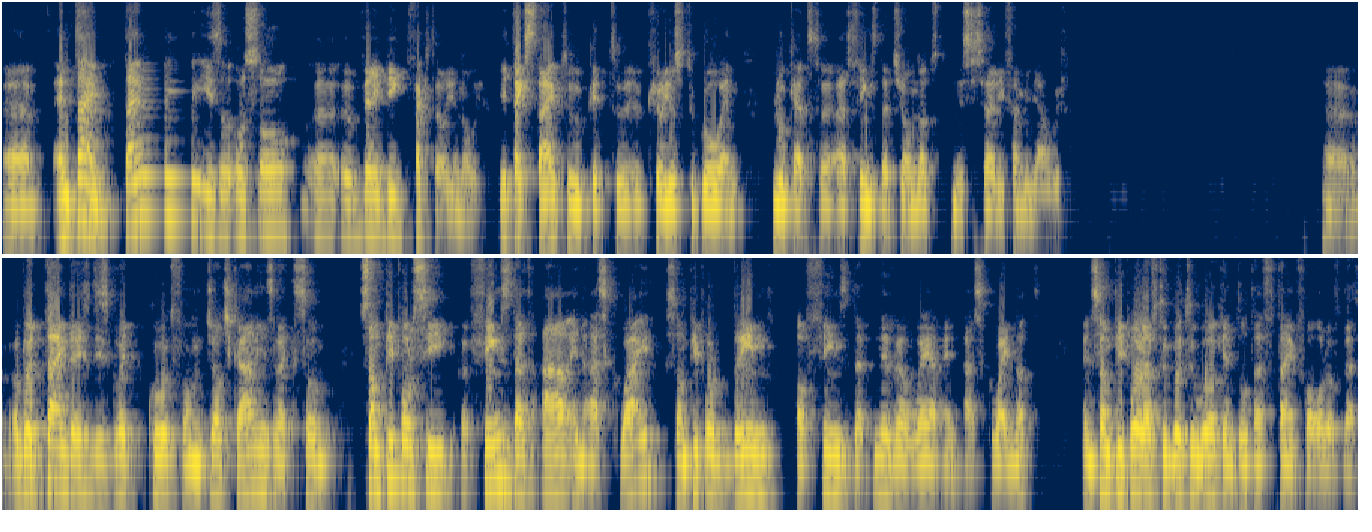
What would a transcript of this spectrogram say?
Uh, and time. Time is also uh, a very big factor. You know, it takes time to get uh, curious to go and look at uh, at things that you're not necessarily familiar with. Uh, about time, there is this great quote from George Carlin. Like some some people see things that are and ask why. Some people dream of things that never were and ask why not. And some people have to go to work and don't have time for all of that.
